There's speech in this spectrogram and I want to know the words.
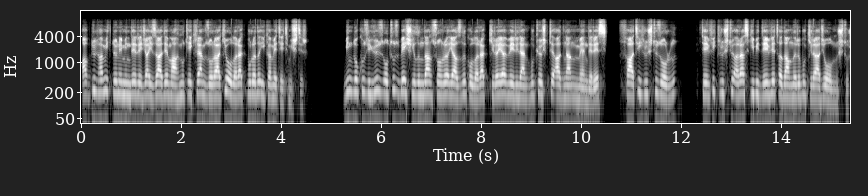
Abdülhamit döneminde Recaizade Mahmut Ekrem Zoraki olarak burada ikamet etmiştir. 1935 yılından sonra yazlık olarak kiraya verilen bu köşkte Adnan Menderes, Fatih Rüştü Zorlu, Tevfik Rüştü Aras gibi devlet adamları bu kiracı olmuştur.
